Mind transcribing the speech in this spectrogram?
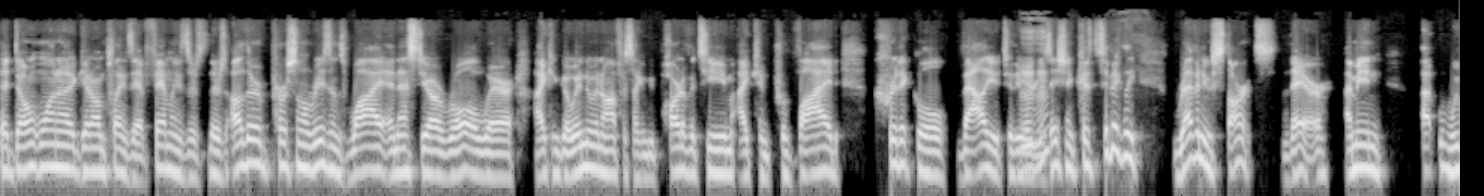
that don't want to get on planes. They have families. There's there's other personal reasons why an SDR role where I can go into an office, I can be part of a team, I can provide critical value to the mm-hmm. organization because typically revenue starts there. I mean, uh, we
